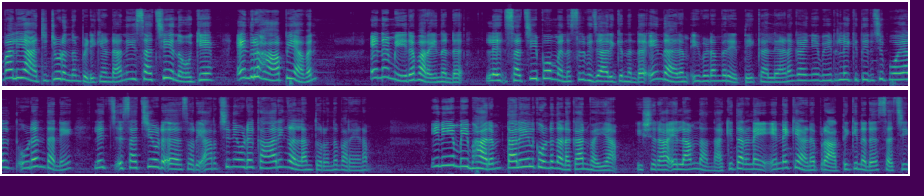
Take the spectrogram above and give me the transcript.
വലിയ ആറ്റിറ്റ്യൂഡൊന്നും പിടിക്കേണ്ട. നീ സച്ചിയെ നോക്കിയേ. എന്തൊരു ഹാപ്പി അവൻ. എന്നെ മീര പറയുന്നുണ്ട്. സച്ചി ഇപ്പോൾ മനസ്സിൽ വിചാരിക്കുന്നുണ്ട് എന്തായാലും ഇവിടം വരെ എത്തി. കല്യാണം കഴിഞ്ഞ് വീട്ടിലേക്ക് തിരിച്ചു പോയാൽ ഉടൻ തന്നെ സച്ചിയോട് സോറി അർച്ചനയോട് കാര്യങ്ങളെല്ലാം തുറന്നു പറയണം. ഇനിയും ഈ ഭാരം തലയിൽ കൊണ്ട് നടക്കാൻ വയ്യ. ഈശ്വര എല്ലാം നന്നാക്കി തരണേ. എന്നൊക്കെയാണ് പ്രാർത്ഥിക്കുന്നത് സച്ചി.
